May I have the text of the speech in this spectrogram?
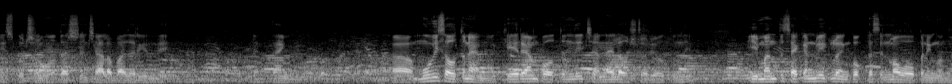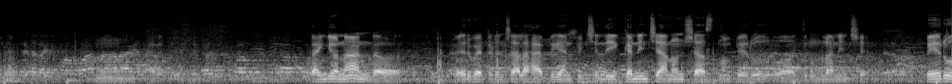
తీసుకొచ్చాము. దర్శనం చాలా బాగా జరిగింది. థ్యాంక్ యూ మూవీస్ అవుతున్నాయి అన్న. కే ర్యాంప్ అవుతుంది చెన్నై లవ్ స్టోరీ అవుతుంది. ఈ మంత్ సెకండ్ వీక్లో ఇంకొక సినిమా ఓపెనింగ్ ఉందన్న. Hmm, థ్యాంక్ యూ అన్న. అండ్ పేరు పెట్టడం చాలా హ్యాపీగా అనిపించింది. ఇక్కడి నుంచే అనౌన్స్ చేస్తున్నాం పేరు తిరుమల నుంచే. పేరు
